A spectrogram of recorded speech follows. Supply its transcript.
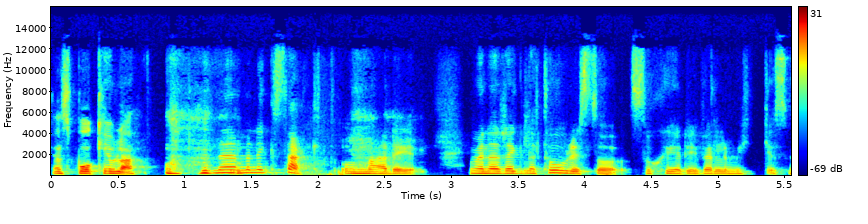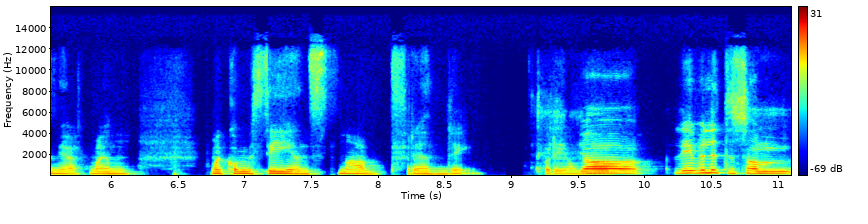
en spåkula. Nej men exakt. Och med det, jag menar regulatoriskt så, så sker det väldigt mycket som gör att man, man kommer se en snabb förändring på det området. Ja, det är väl lite som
